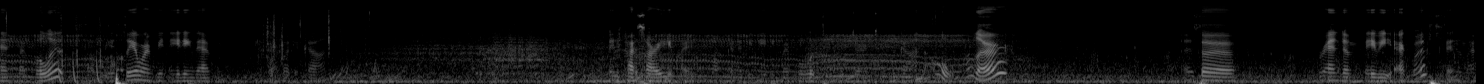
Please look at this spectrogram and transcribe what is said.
And my bullets. Obviously, I won't be needing them got a gun. If I, sorry, I'm not going to be needing my bullets if I don't have a gun. Oh, hello! There's a random baby Equus in my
